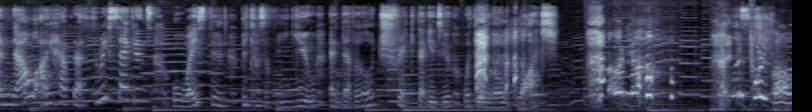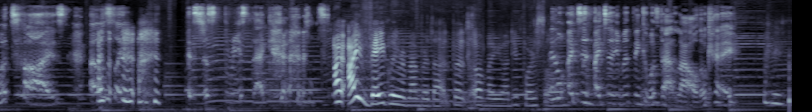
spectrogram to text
And now I have that three seconds wasted because of you and that little trick that you do with your little watch. oh no! I was poor traumatized. I I, was like, it's just three seconds. I I vaguely remember that, but oh my god, you poor soul. No, I didn't. I didn't even think it was that loud. Okay.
